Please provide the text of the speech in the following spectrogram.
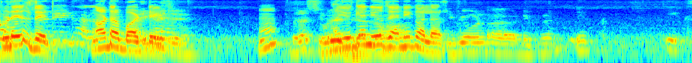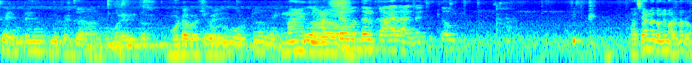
Today's date. Not a birthday you can use any colour Uh, different- मोठा प्रश्न आहे. नाही थोडं त्याबद्दल काय लागायचं अच्छा ना तुम्ही मारणार हो.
